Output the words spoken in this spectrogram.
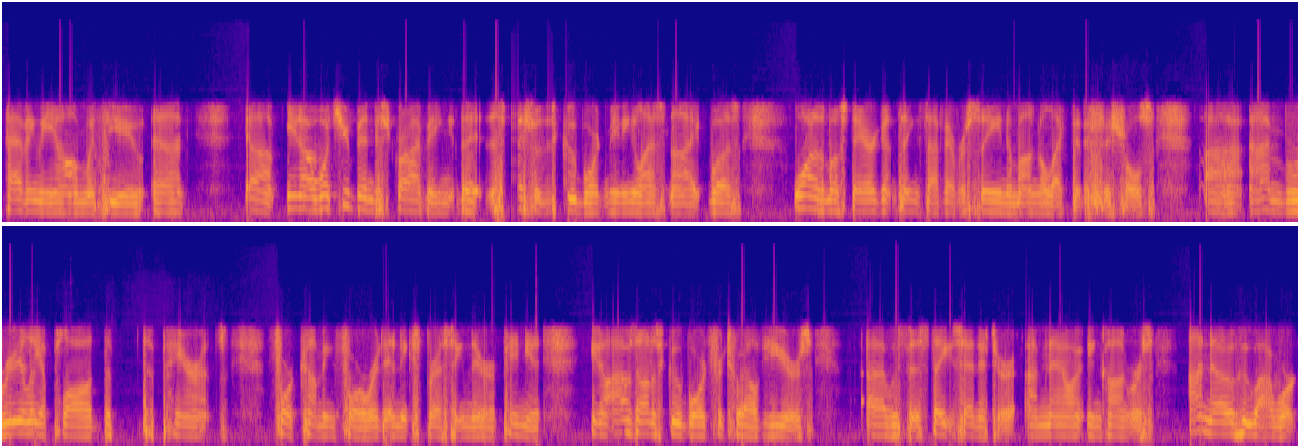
having me on with you. Uh, uh, you know what you've been describing, the, especially the school board meeting last night, was one of the most arrogant things I've ever seen among elected officials. Uh, I really applaud the the parents for coming forward and expressing their opinion. You know, I was on a school board for 12 years. I was a state senator. I'm now in Congress. I know who I work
